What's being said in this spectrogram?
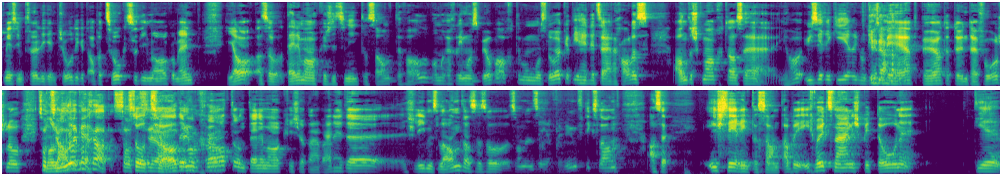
wir sind völlig entschuldigt. Aber zurück zu deinem Argument. Ja, also Dänemark ist jetzt ein interessanter Fall, wo man ein bisschen muss beobachten muss, wo man muss schauen. Die haben jetzt eigentlich alles anders gemacht als äh, ja, unsere Regierung und genau. unsere Behörden, da vorschlagen. Sozialdemokraten. Sozialdemokraten. Und Dänemark ist ja, glaube ich, auch nicht äh, ein schlimmes Land, also so, so ein sehr vernünftiges Land. Also ist sehr interessant. Aber ich will es noch einmal betonen, die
